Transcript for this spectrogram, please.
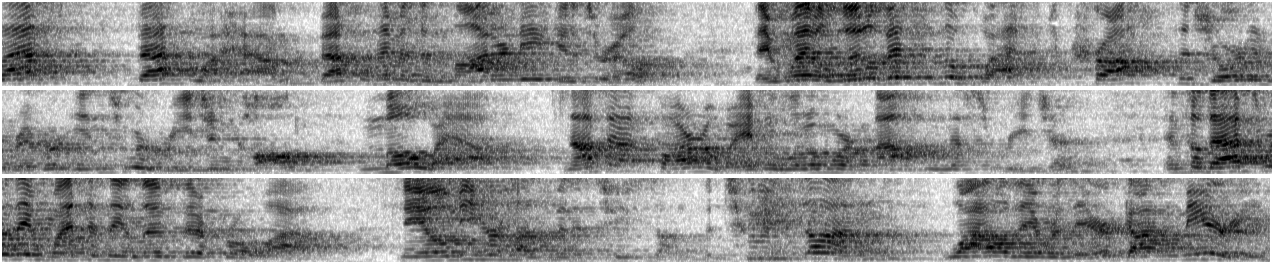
left Bethlehem. Bethlehem is in modern day Israel. They went a little bit to the west, crossed the Jordan River into a region called Moab. Not that far away, but a little more mountainous region. And so that's where they went and they lived there for a while. Naomi, her husband, and two sons. The two sons, while they were there, got married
